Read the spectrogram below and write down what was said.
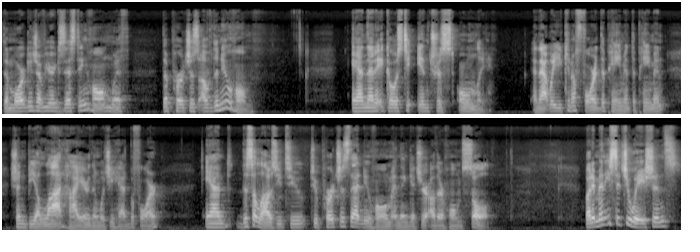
the mortgage of your existing home with the purchase of the new home. And then it goes to interest only. And that way you can afford the payment. The payment shouldn't be a lot higher than what you had before. And this allows you to, to purchase that new home and then get your other home sold. But in many situations,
